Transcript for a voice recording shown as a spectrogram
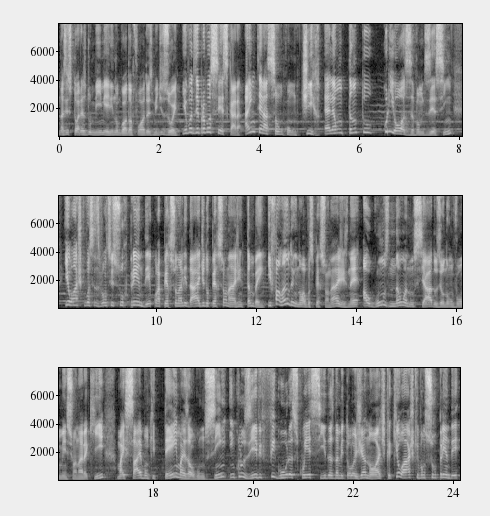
nas histórias do Mime ali no God of War 2018. E eu vou dizer pra vocês, cara, a interação com Tyr, ela é um tanto curiosa, vamos dizer assim, e eu acho que vocês vão se surpreender com a personalidade do personagem também. E falando em novos personagens, né, alguns não anunciados eu não vou mencionar aqui, mas saibam que tem mais alguns sim, inclusive figuras conhecidas da mitologia nórdica que eu acho que vão surpreender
